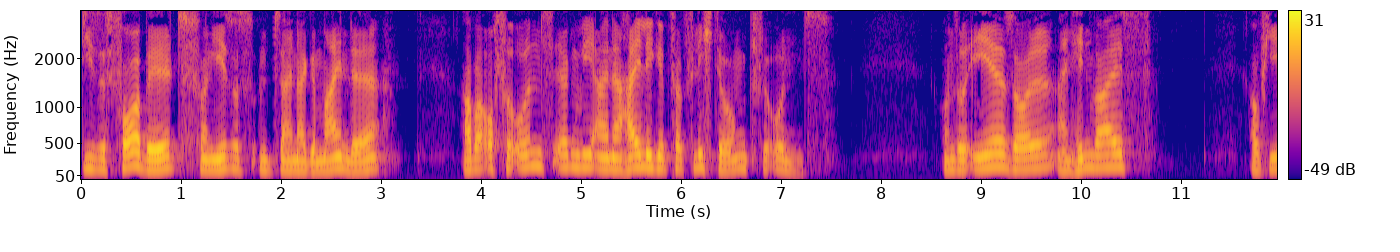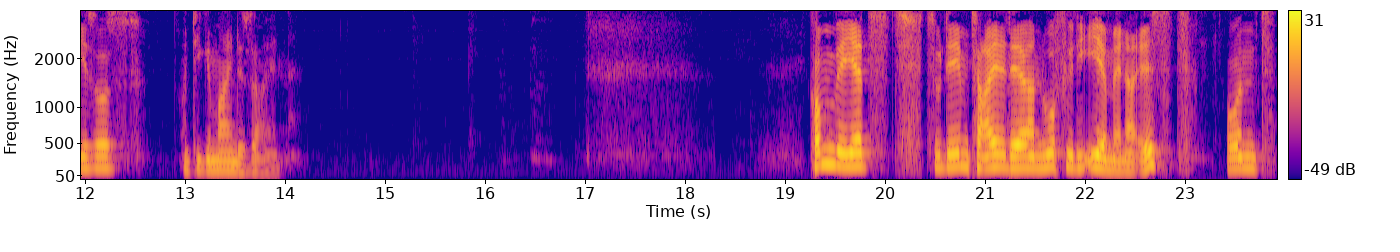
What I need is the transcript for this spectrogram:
dieses Vorbild von Jesus und seiner Gemeinde aber auch für uns irgendwie eine heilige Verpflichtung für uns. Unsere Ehe soll ein Hinweis auf Jesus und die Gemeinde sein. Kommen wir jetzt zu dem Teil, der nur für die Ehemänner ist. Und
